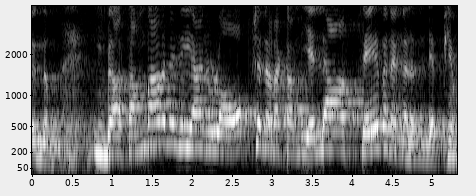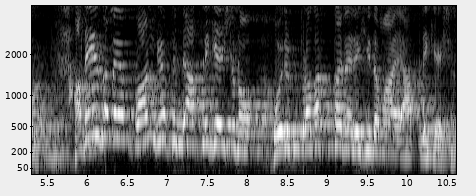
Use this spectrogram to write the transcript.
എന്നും സംഭാവന ചെയ്യാനുള്ള ഓപ്ഷൻ അടക്കം എല്ലാ സേവനങ്ങളും ലഭ്യമാണ്. അതേസമയം കോൺഗ്രസിന്റെ ആപ്ലിക്കേഷനോ ഒരു പ്രവർത്തനരഹിതമായ ആപ്ലിക്കേഷൻ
